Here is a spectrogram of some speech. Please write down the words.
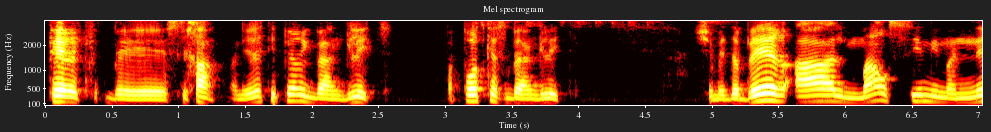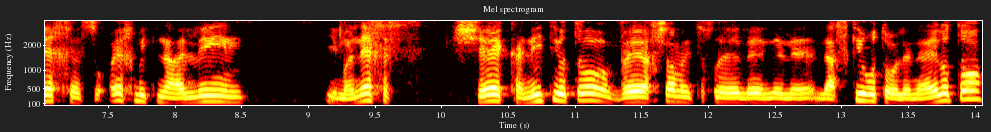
פרק, סליחה, אני העליתי פרק באנגלית, בפודקאסט באנגלית, שמדבר על מה עושים עם הנכס או איך מתנהלים עם הנכס שקניתי אותו ועכשיו אני צריך להשכיר אותו או לנהל אותו,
